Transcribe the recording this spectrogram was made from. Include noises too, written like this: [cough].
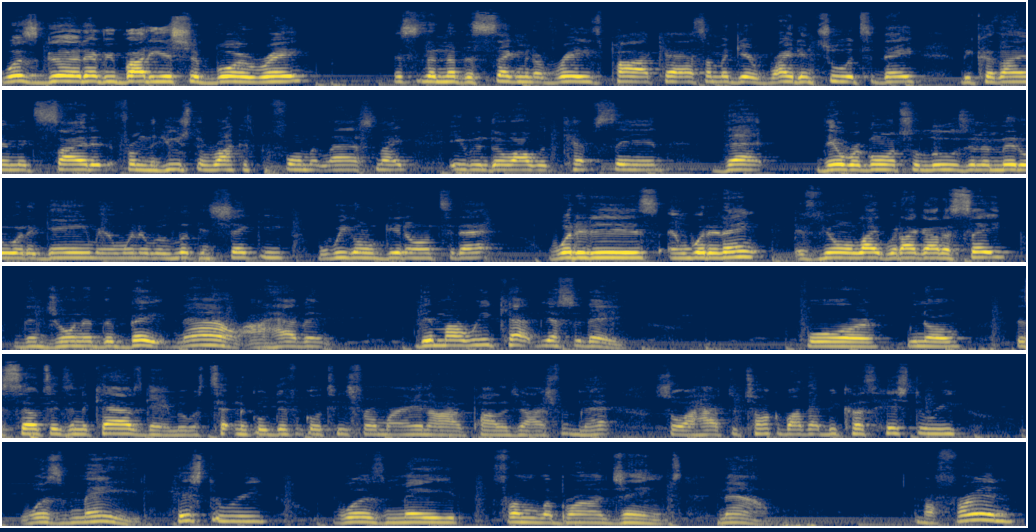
What's good, everybody? It's your boy Rae. This is another segment of Rae's podcast. I'm gonna get right into it today because I am excited from the Houston Rockets' performance last night. Even though I was kept saying that they were going to lose in the middle of the game and when it was looking shaky, but we gonna get on to that. What it is and what it ain't. If you don't like what I gotta say, then join the debate. Now I haven't did my recap yesterday for you know the Celtics and the Cavs game. It was technical difficulties from my end. I apologize from that. So I have to talk about that because history was made. History was made from LeBron James. Now, my friend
